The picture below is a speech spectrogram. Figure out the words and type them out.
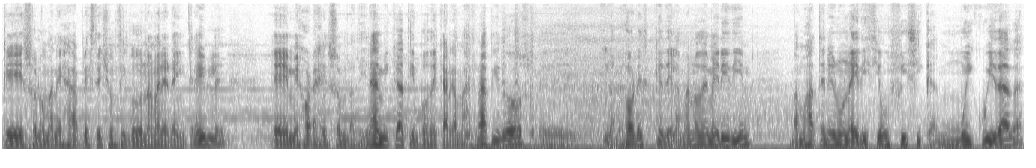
Que solo maneja PlayStation 5 de una manera increíble. Eh, mejoras en sombra dinámica, tiempos de carga más rápidos. Eh, y lo mejor es que de la mano de Meridian vamos a tener una edición física muy cuidada,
